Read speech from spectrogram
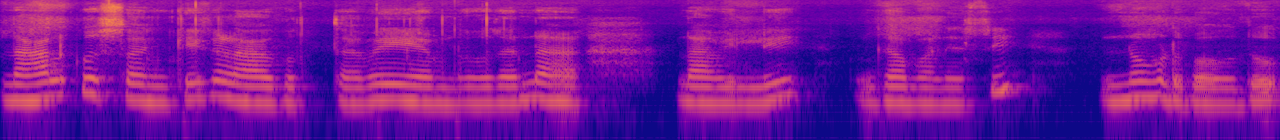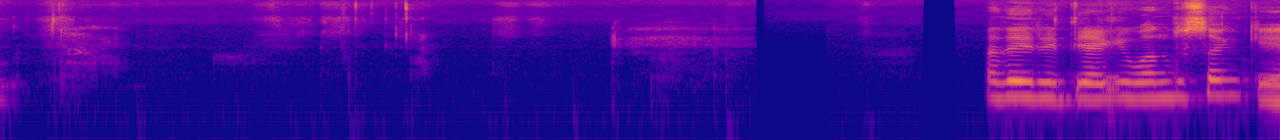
ನಾಲ್ಕು ಸಂಖ್ಯೆಗಳಾಗುತ್ತವೆ ಎಂಬುದನ್ನು ನಾವಿಲ್ಲಿ ಗಮನಿಸಿ ನೋಡಬಹುದು ಅದೇ ರೀತಿಯಾಗಿ ಒಂದು ಸಂಖ್ಯೆ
